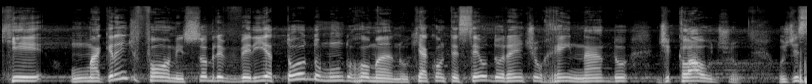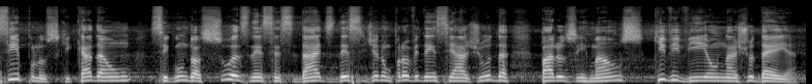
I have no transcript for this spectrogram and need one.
que uma grande fome sobreviveria todo o mundo romano, que aconteceu durante o reinado de Cláudio. Os discípulos, que cada um, segundo as suas necessidades, decidiram providenciar ajuda para os irmãos que viviam na Judéia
